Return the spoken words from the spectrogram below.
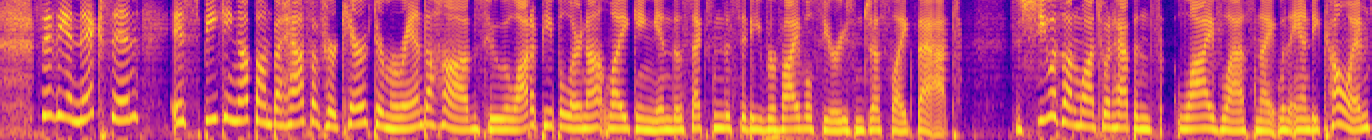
Cynthia Nixon is speaking up on behalf of her character Miranda Hobbs, who a lot of people are not liking in the Sex and the City revival series and just like that. So she was on Watch What Happens live last night with Andy Cohen,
